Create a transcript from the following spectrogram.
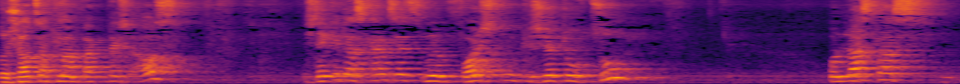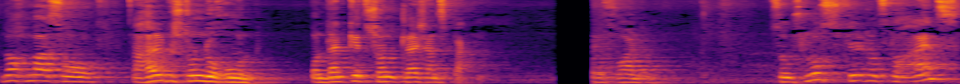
So schaut es auf meinem Backblech aus. Ich decke das Ganze jetzt mit feuchtem Geschirrtuch zu und lass das nochmal so eine halbe Stunde ruhen. Und dann geht es schon gleich ans Backen. Liebe Freunde, zum Schluss fehlt uns noch eins.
